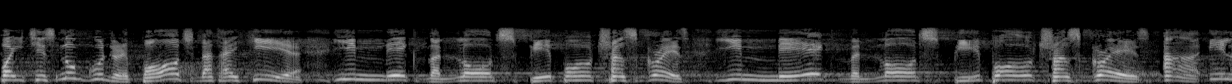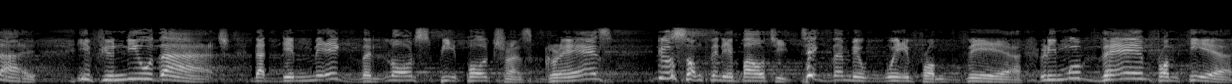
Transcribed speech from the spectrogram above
for it is no good report that I hear. Ye make the Lord's people transgress. Ye make the Lord's people transgress. Ah, Eli, if you knew that, that they make the Lord's people transgress, do something about it. Take them away from there. Remove them from here.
